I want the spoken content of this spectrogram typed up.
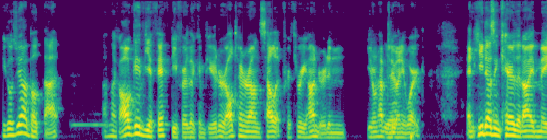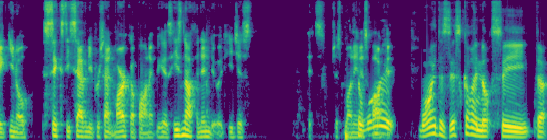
he goes, yeah, about that. I'm like, I'll give you 50 for the computer. I'll turn around and sell it for 300 and you don't have to do any work. And he doesn't care that I make, you know, 60, 70% markup on it because he's nothing into it. He just, it's just money in his So why, pocket. why does this guy not see that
